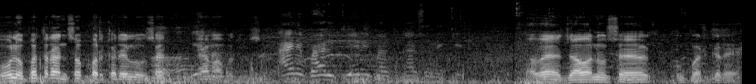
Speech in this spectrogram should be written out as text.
ઓલો પતરાને સફર કરેલું છે એમાં બધું છે. હવે જવાનું છે ઉપર ઘરે.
